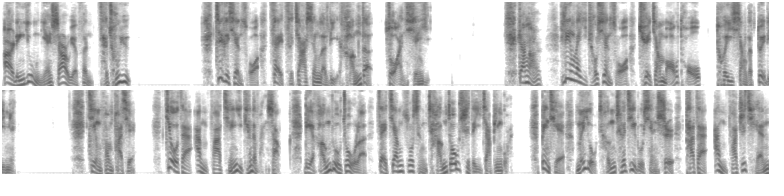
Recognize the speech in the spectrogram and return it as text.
二零一五年十二月份才出狱。这个线索再次加深了李航的作案嫌疑。然而，另外一条线索却将矛头推向了对立面。警方发现，就在案发前一天的晚上，李航入住了在江苏省常州市的一家宾馆。并且没有乘车记录显示他在案发之前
